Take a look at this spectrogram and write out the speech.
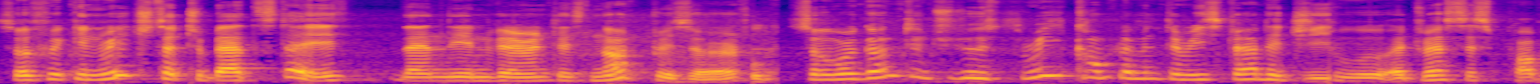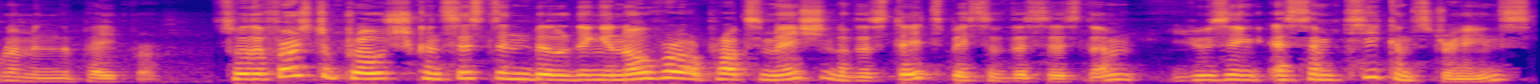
So if we can reach such a bad state, then the invariant is not preserved. So we're going to introduce three complementary strategies to address this problem in the paper. So the first approach consists in building an over approximation of the state space of the system using SMT constraints,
